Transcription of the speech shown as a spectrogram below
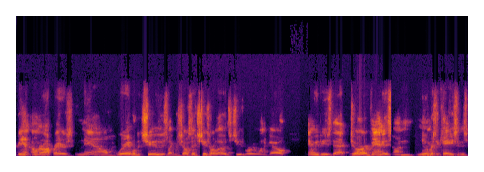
Being owner operators now, we're able to choose, like Michelle said, choose our loads, choose where we want to go. And we've used that to our advantage on numerous occasions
